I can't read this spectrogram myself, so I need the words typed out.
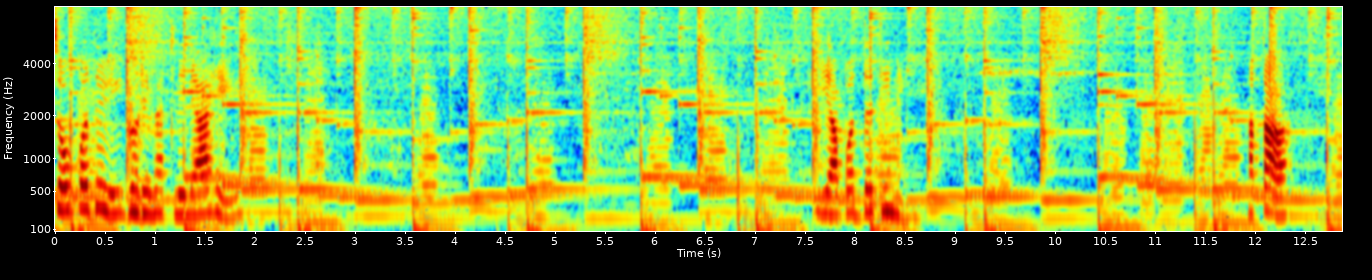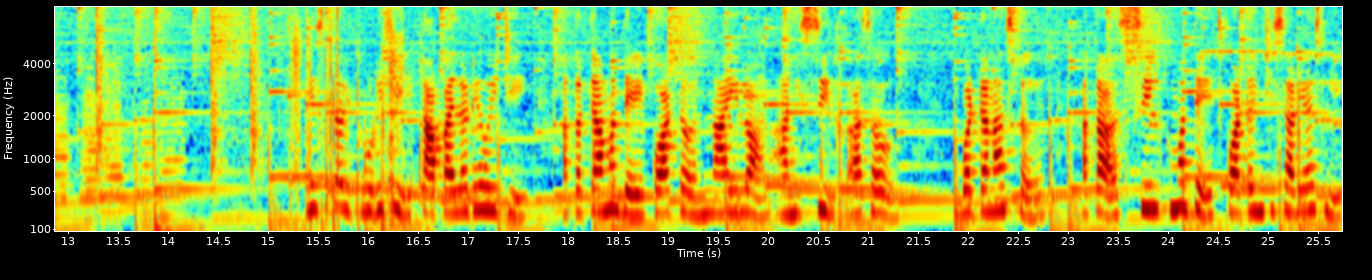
चौपदळी घडी घातलेली आहे. या पद्धतीने. आता इस्त्री थोडीशी तापायला ठेवायची. आता त्यामध्ये कॉटन नायलॉन आणि सिल्क असं बटन असतं. आता सिल्कमध्येच कॉटनची साडी असली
